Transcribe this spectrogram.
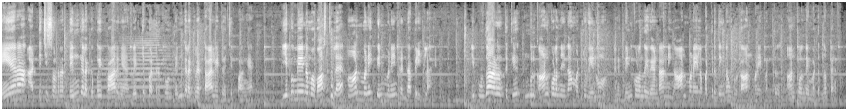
நேராக அடித்து சொல்கிற தென்கிழக்கு போய் பாருங்கள் வெட்டுப்பட்டிருக்கும் தென்கிழக்கில் டாய்லெட் வச்சுருப்பாங்க. எப்பவுமே நம்ம வாஸ்துல ஆண்மனை பெண்மனைன்னு ரெண்டா பிரிக்கலாங்க. இப்போ உதாரணத்துக்கு உங்களுக்கு ஆண் குழந்தை தான் மட்டும் வேணும். எனக்கு பெண் குழந்தை வேண்டாம். நீங்க ஆண்மனையில மட்டும் இருந்தீங்கன்னா உங்களுக்கு ஆண்மனை மட்டும் ஆண் குழந்தை மட்டும்தான் பிறக்கும்.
